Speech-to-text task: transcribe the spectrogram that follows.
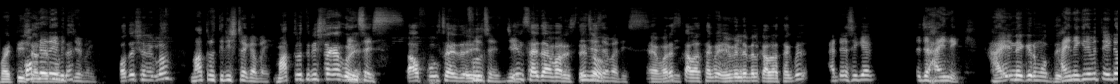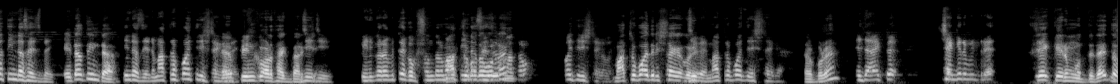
ভাই টি কম রেটের শার্টের মধ্যে ভিতরে ভাই কত সেন এগুলো মাত্র তিরিশ টাকা ভাই মাত্র 30 টাকা করে তিন সাইজ তাও ফুল সাইজ ফুল সাইজ জি তিন সাইজ এভারেজ তাই তিন তো সাইজ এভারেজ এভারেজ কালার থাকবে अवेलेबल কালার থাকবে এটা আছে গিয়ে এই যে হাইনেক হাই নেকের মধ্যে হাইনেকের ভিতরে এটাও তিনটা সাইজ ভাই এটাও তিনটা তিনটা সাইজ মাত্র পঁয়ত্রিশ টাকা ভাই। প্রিন্ট করা থাকবে আর জি কি জি পিন করার ভিতরে খুব সুন্দর মাল মাত্র তিনটা কত size বললেন? মাত্র পঁয়ত্রিশ টাকা ভাই মাত্র 35 টাকা করে জি ভাই মাত্র পঁয়ত্রিশ টাকা তারপরে এই যে আরেকটা চেকের ভিতরে চেকের মধ্যে তাই তো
